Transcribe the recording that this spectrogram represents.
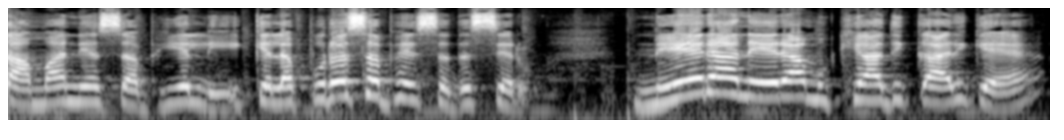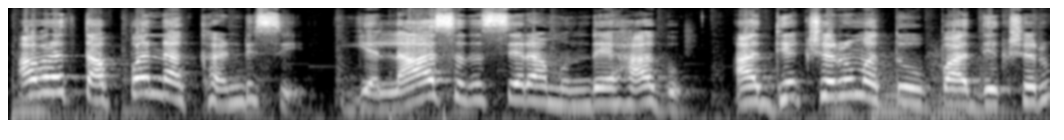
ಸಾಮಾನ್ಯ ಸಭೆಯಲ್ಲಿ ಕೆಲ ಪುರಸಭೆ ಸದಸ್ಯರು ನೇರ ನೇರ ಮುಖ್ಯಾಧಿಕಾರಿಗೆ ಅವರ ತಪ್ಪನ್ನ ಖಂಡಿಸಿ ಎಲ್ಲಾ ಸದಸ್ಯರ ಮುಂದೆ ಹಾಗೂ ಅಧ್ಯಕ್ಷರು ಮತ್ತು ಉಪಾಧ್ಯಕ್ಷರು,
